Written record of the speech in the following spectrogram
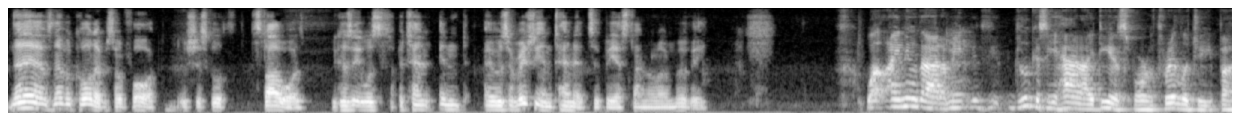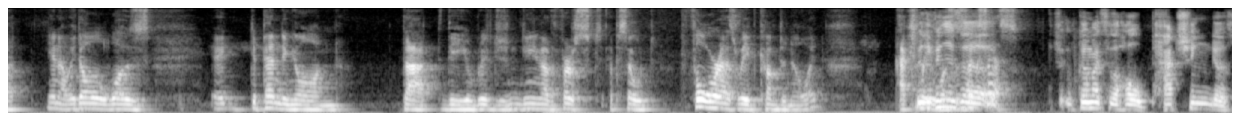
No, it was never called Episode Four. It was just called Star Wars because it was atten- in, it was originally intended to be a standalone movie. Well, I knew that. I mean, Lucas he had ideas for a trilogy, but you know, it all was uh, depending on that the origin, you know, the first episode four, as we've come to know it, actually was a uh, success. F- Going back to the whole patching of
